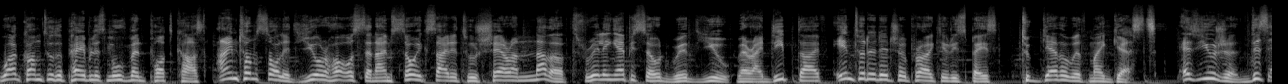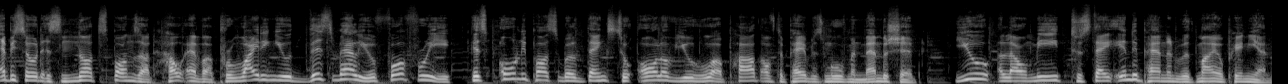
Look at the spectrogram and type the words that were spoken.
Welcome to the Paperless Movement podcast. I'm Tom Solid, your host, and I'm so excited to share another thrilling episode with you where I deep dive into the digital productivity space together with my guests. As usual, this episode is not sponsored. However, providing you this value for free is only possible thanks to all of you who are part of the Paperless Movement membership. You allow me to stay independent with my opinion.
